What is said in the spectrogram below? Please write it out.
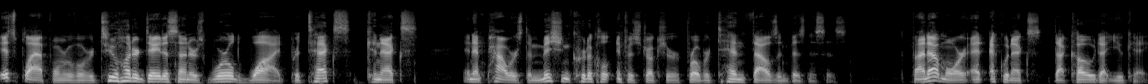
Its platform of over 200 data centers worldwide protects, connects, and empowers the mission critical infrastructure for over 10,000 businesses. Find out more at equinix.co.uk.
